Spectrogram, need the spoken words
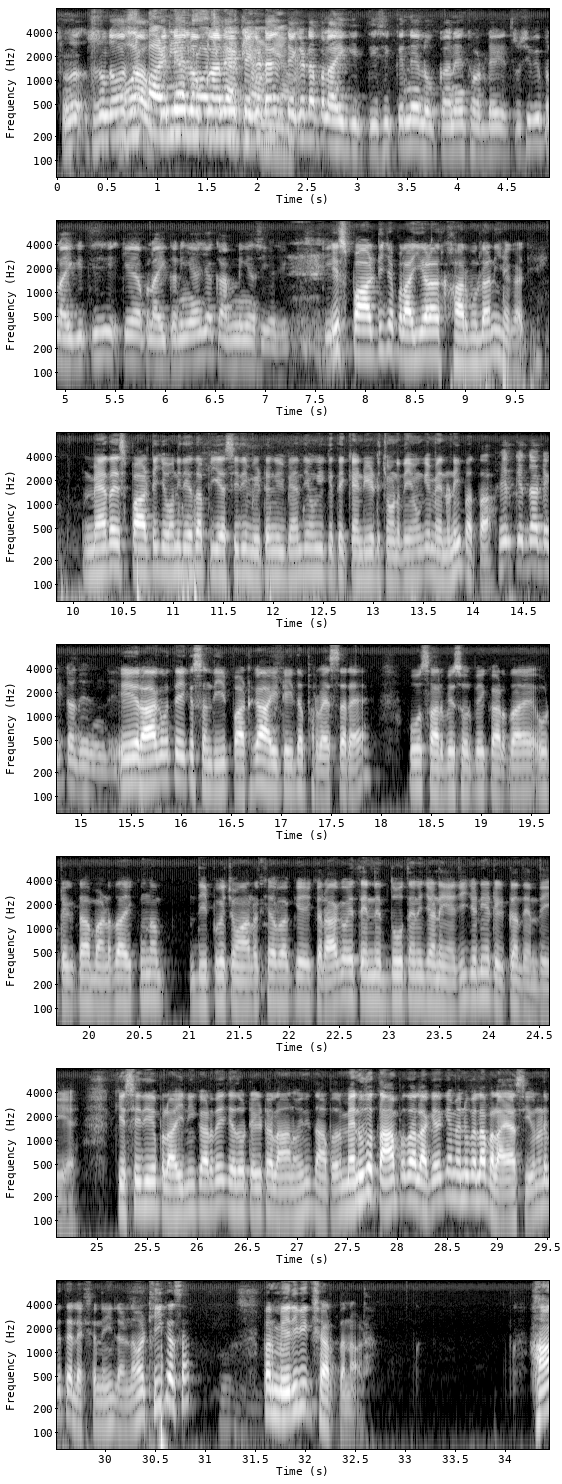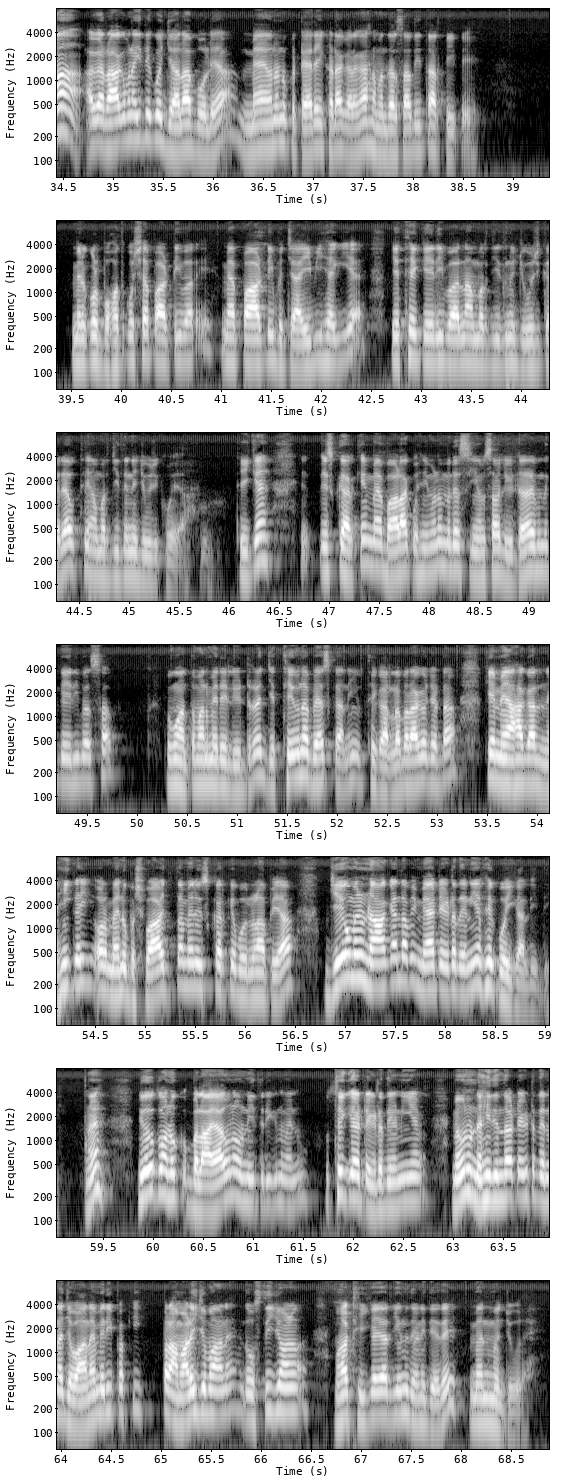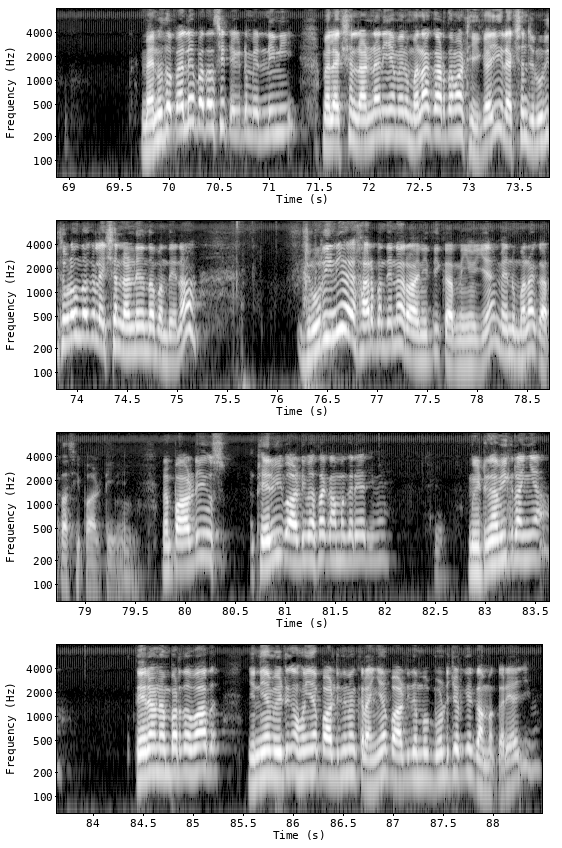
ਸੰਦੋ- ਸੰਦੋਆ ਹੋਰ ਸਾਹਿਬ ਪਾਰਟੀਆਂ ਕਿੰਨੇ ਲੋਕਾਂ ਨੇ ਟਿਕਟ ਟਿਕਟ ਅਪਲਾਈ ਕੀਤੀ ਸੀ? ਕਿੰਨੇ ਲੋਕਾਂ ਨੇ ਤੁਹਾਡੇ ਤੁਸੀਂ ਵੀ ਅਪਲਾਈ ਕੀਤੀ ਸੀ ਕਿ ਅਪਲਾਈ ਕਰੀਆਂ ਜਾਂ ਕਰਨੀਆਂ ਸੀ ਅਜੇ? ਕੀ ਇਸ ਪਾਰਟੀ 'ਚ ਅਪਲਾਈ ਵਾਲਾ ਫਾਰਮੂਲਾ ਨਹੀਂ ਹੈਗਾ ਜੀ। ਮੈਂ ਤਾਂ ਇਸ ਪਾਰਟੀ 'ਚ ਉਹ ਨਹੀਂ ਦੇਖਦਾ ਪੀਐਸਸੀ ਦੀ ਮੀਟਿੰਗ ਵੀ ਬਹਿੰਦੀ ਹੋਊਗੀ ਕਿਤੇ ਕੈਂਡੀਡੇਟ ਚੁਣਦੇ ਹੋਣਗੇ ਮੈਨੂੰ ਨਹੀਂ ਪਤਾ। ਫਿਰ ਕਿੱਦਾਂ ਟਿਕਟਾਂ ਦੇ ਦਿੰਦੇ? ਇਹ ਰਾਘਵ ਤੇ ਇੱਕ ਸੰਦੀਪ ਪਾਠਕ ਆਈਟੀ ਦਾ ਪ੍ਰੋਫੈਸਰ ਹੈ। ਉਹ ਸਰਵੇ ਸੁਰਵੇ ਕਰਦਾ ਹੈ, ਉਹ ਟਿਕਟਾਂ ਬਣਦਾ ਇੱਕ ਉਹਨਾਂ ਦੀਪਕ ਚੌਹਾਨ ਰੱਖਿਆ ਵਾ ਕਿ ਇੱਕ ਰਾਘਵ ਇਹ ਤਿੰਨ, ਦੋ, ਤਿੰਨ ਜਣੇ ਆ ਜੀ, ਜਿਹੜੀਆਂ ਟਿਕਟਾਂ ਦਿੰਦੇ ਆ। ਕਿਸੇ ਦੀ ਅਪਲਾਈ ਨਹੀਂ ਕਰਦੇ, ਜਦੋਂ ਟਿਕਟ ਐਲਾਨ ਹੋਈ ਨਹੀਂ ਤਾਂ ਪਤਾ ਮੈਨੂੰ ਤਾਂ ਤਾਂ ਪਤਾ ਲੱਗਿਆ ਕਿ ਮੈਨੂੰ ਪਹਿਲਾਂ ਬੁਲਾਇਆ ਸੀ, ਉਹਨਾਂ ਨੇ ਵੀ ਤਾਂ ਇਲੈਕਸ਼ਨ ਨਹੀਂ ਲੜਨਾ। ਮੈਂ ਠੀਕ ਆ ਸਰ, ਪਰ ਮੇਰੀ ਵੀ ਇੱਕ ਸ਼ਰਤ ਨਾਲ। ਹਾਂ, ਅਗਰ ਰਾਘਵ ਨਹੀਂ ਤੇ ਕੋਈ ਜ਼ਿਆਦਾ ਬੋਲਿਆ, ਮੈਂ ਉਹਨਾਂ ਨੂੰ ਕਟਹਿਰੇ ਖੜਾ ਕਰਾਂਗਾ ਹਰਮੰਦਰ ਸਾਹਿਬ ਦੀ ਧਰਤੀ ਤੇ। ਮੇਰੇ ਕੋਲ ਬਹੁਤ ਕੁਝ ਹੈ ਪਾਰਟੀ ਬਾਰੇ। ਮੈਂ ਪਾਰਟੀ ਬਚਾਈ ਵੀ ਹੈਗੀ ਹੈ ਜਿੱਥੇ ਕੇਜਰੀਵਾਲ ਨੇ ਅਮਰਜੀਤ ਨੂੰ ਯੂਜ਼ ਕਰਿਆ, ਉੱਥੇ ਅਮਰਜੀਤ ਨੇ ਯੂਜ਼ ਹੋਇਆ ਠੀਕ ਹੈ? ਇਸ ਕਰਕੇ ਮੈਂ ਬਾਲਾ ਕੁਝ ਨਹੀਂ ਮੈਨੂੰ ਮੇਰੇ ਸੀਐਮ ਸਾਹਿਬ ਲੀਡਰ ਅਰਵਿੰਦ ਕੇਜਰੀਵਾਲ ਸਾਹਿਬ। ਭਗਵੰਤ ਮਾਨ ਮੇਰੇ ਲੀਡਰ ਹੈ ਜਿੱਥੇ ਉਹਨਾਂ ਬਹਿਸ ਕਰਨੀ, ਉੱਥੇ ਕਰ ਲਾ ਬਰਾਗੋ ਚੱਡਾ, ਕਿ ਮੈਂ ਆਹ ਗੱਲ ਨਹੀਂ ਕਹੀ ਔਰ ਮੈਨੂੰ ਵਿਸ਼ਵਾਸ ਦਿੱਤਾ, ਮੈਨੂੰ ਇਸ ਕਰਕੇ ਬੋਲਣਾ ਪਿਆ। ਜੇ ਉਹ ਮੈਨੂੰ ਨਾ ਕਹਿੰਦਾ ਵੀ ਮੈਂ ਟਿਕਟ ਦੇਣੀ ਹੈ ਫਿਰ ਕੋਈ ਗੱਲ ਨਹੀਂ ਦੀ, ਹੈ? ਜਦੋਂ ਤੁਹਾਨੂੰ ਬੁਲਾਇਆ ਉਹਨਾਂ 19 ਤਰੀਕ ਨੂੰ ਮੈਨੂੰ, ਉੱਥੇ ਕਿਹਾ ਟਿਕਟ ਦੇਣੀ ਹੈ ਮੈਂ ਉਹਨੂੰ ਨਹੀਂ ਦਿੰਦਾ ਟਿਕਟ ਦੇਣਾ ਜਵਾਨ ਹੈ ਮੇਰੀ ਪੱਕੀ। ਭਰਾਵਾਂ ਵਾਲੀ ਜਵਾਨ ਹੈ, ਦੋਸਤੀ ਜਵਾਨ ਮੈਂ ਕਿਹਾ ਠੀਕ ਹੈ ਯਾਰ, ਜਿਹਨੂੰ ਦੇਣੀ ਦੇ ਦੇ, ਮੈਨੂੰ ਮਨਜ਼ੂਰ ਹੈ। ਮੈਨੂੰ ਤਾਂ ਪਹਿਲੇ ਪਤਾ ਸੀ ਟਿਕਟ ਮਿਲਣੀ ਨਹੀਂ। ਮੈਂ ਇਲੈਕਸ਼ਨ ਲੜਨਾ ਨਹੀਂ ਹੈ ਮੈਨੂੰ ਮਨਾ ਕਰਦਾ ਮੈਂ ਠੀਕ ਹੈ ਜੀ, ਇਲੈਕਸ਼ਨ ਜ਼ਰੂਰੀ ਥੋੜਾ ਹੁੰਦਾ ਕਿ ਇਲੈਕਸ਼ਨ ਲੜਨੇ ਹੁੰਦਾ ਬੰਦੇ ਨਾ ਜ਼ਰੂਰੀ ਨਹੀਂ ਹੈ, ਹਰ ਬੰਦੇ ਨੇ ਰਾਜਨੀਤੀ ਕਰਨੀ ਹੋਈ ਹੈ। ਮੈਨੂੰ ਮਨਾ ਕਰਤਾ ਸੀ ਪਾਰਟੀ ਨੇ। ਮੈਂ ਪਾਰਟੀ ਉਸ, ਫਿਰ ਵੀ ਪਾਰਟੀ ਵਾਸਤੇ ਕੰਮ ਕਰਿਆ ਜਿਵੇਂ। ਮੀਟਿੰਗਾਂ ਵੀ ਕਰਾਈਆਂ। 13 ਨੰਬਰ ਤੋਂ ਬਾਅਦ ਜਿੰਨੀਆਂ ਮੀਟਿੰਗਾਂ ਹੋਈਆਂ, ਪਾਰਟੀ ਨੇ ਮੈਂ ਕਰਾਈਆਂ। ਪਾਰਟੀ ਦੇ ਮੁੱਢ ਚੜ ਕੇ ਕੰਮ ਕਰਿਆ ਜੀ ਮੈਂ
